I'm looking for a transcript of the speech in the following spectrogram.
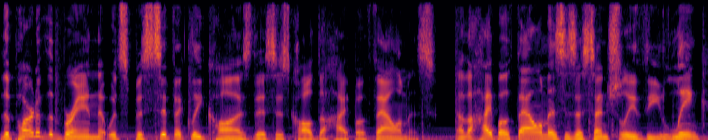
The part of the brain that would specifically cause this is called the hypothalamus. Now the hypothalamus is essentially the link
